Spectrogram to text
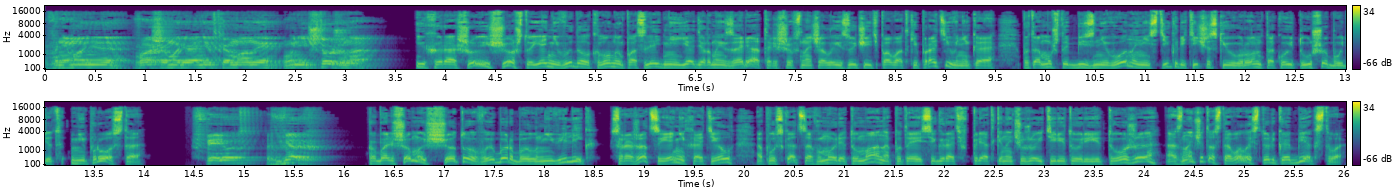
«Внимание! Ваша марионетка маны уничтожена!» И хорошо еще, что я не выдал клону последний ядерный заряд, решив сначала изучить повадки противника, потому что без него нанести критический урон такой туше будет непросто. «Вперед! Вверх!» По большому счету, выбор был невелик. Сражаться я не хотел, опускаться в море тумана, пытаясь играть в прятки на чужой территории тоже, а значит оставалось только бегство.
